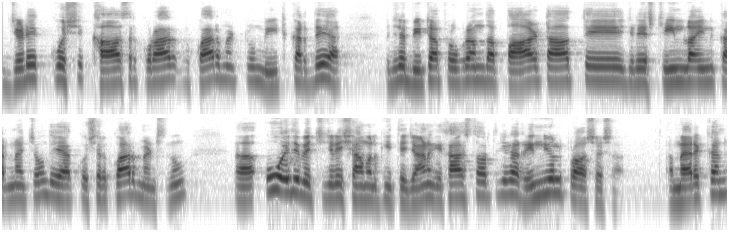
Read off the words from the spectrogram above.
ਜਿਹੜੇ ਕੁਝ ਖਾਸ ਰਿਕੁਆਇਰਮੈਂਟ ਨੂੰ ਮੀਟ ਕਰਦੇ ਆ, ਜਿਹੜੇ ਬੀਟਾ ਪ੍ਰੋਗਰਾਮ ਦਾ ਪਾਰਟ ਆ ਤੇ ਜਿਹੜੇ ਸਟ੍ਰੀਮਲਾਈਨ ਕਰਨਾ ਚਾਹੁੰਦੇ ਆ ਕੁਝ ਰਿਕੁਆਇਰਮੈਂਟਸ ਨੂੰ ਉਹ ਇਹਦੇ ਵਿੱਚ ਜਿਹੜੇ ਸ਼ਾਮਲ ਕੀਤੇ ਜਾਣਗੇ, ਖਾਸ ਤੌਰ ਤੇ ਜਿਹੜਾ ਰੀਨਿਊਅਲ ਪ੍ਰੋਸੈਸ ਆ ਅਮਰੀਕਨ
